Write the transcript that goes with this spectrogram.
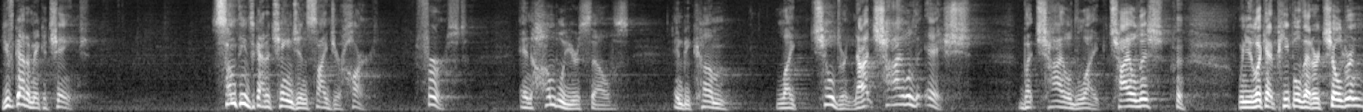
you've got to make a change. Something's got to change inside your heart first, and humble yourselves and become like children, not childish, but childlike. Childish, when you look at people that are children,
